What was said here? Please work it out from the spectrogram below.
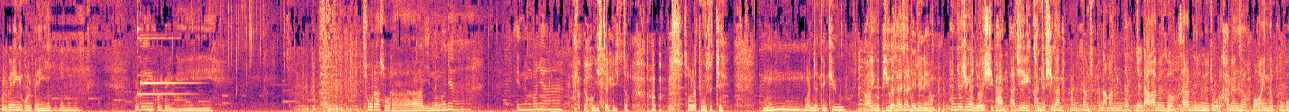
골뱅이 골뱅이. 골뱅이 골뱅이. 소라 소라. 있는 거냐? 있는 거냐? 어 있어요 있어. 소라 두 수째. 음 완전 thank you 아 이거 비가 살살 내리네요. 현재 시간 10시 반. 아직 간조 시간. 한 2, 30분 남았는데 이제 나가면서 사람들이 있는 쪽으로 가면서 뭐가 있나 보고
